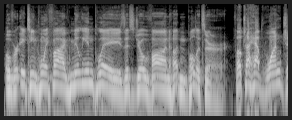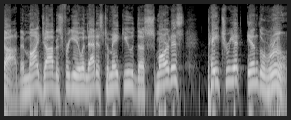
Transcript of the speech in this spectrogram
Over 18.5 million plays. It's Jovan Hutton Pulitzer. Folks, I have one job, and my job is for you, and that is to make you the smartest patriot in the room.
